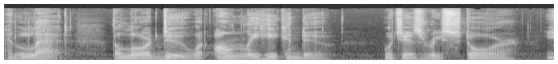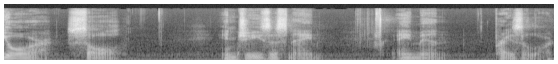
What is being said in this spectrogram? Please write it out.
and let the Lord do what only He can do, which is restore your soul. In Jesus' name, amen. Praise the Lord.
